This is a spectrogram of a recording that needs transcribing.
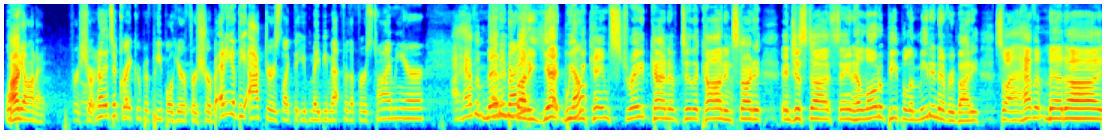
We'll I- be on it for sure. No, it's a great group of people here for sure. But any of the actors like that you've maybe met for the first time here? I haven't met Anybody? anybody yet. We, No? we came straight kind of to the con and started and just uh, saying hello to people and meeting everybody. So I haven't met uh,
